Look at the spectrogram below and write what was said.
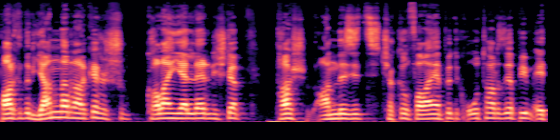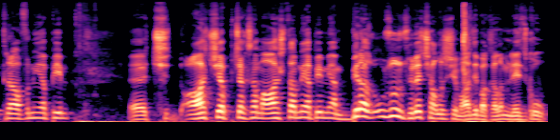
parkıdır, yanların arkadaşlar şu kalan yerlerin işte taş, andezit, çakıl falan yapıyorduk. O tarz yapayım, etrafını yapayım. E, ç- ağaç yapacaksam ağaçlarını yapayım. Yani biraz uzun süre çalışayım. Hadi bakalım let's go.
